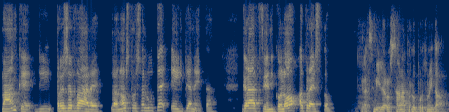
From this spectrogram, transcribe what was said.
ma anche di preservare la nostra salute e il pianeta. Grazie Nicolò, a presto. Grazie mille Rossana per l'opportunità.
